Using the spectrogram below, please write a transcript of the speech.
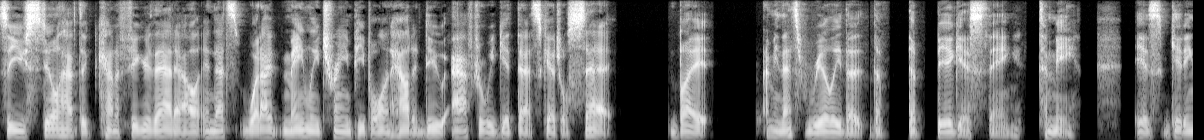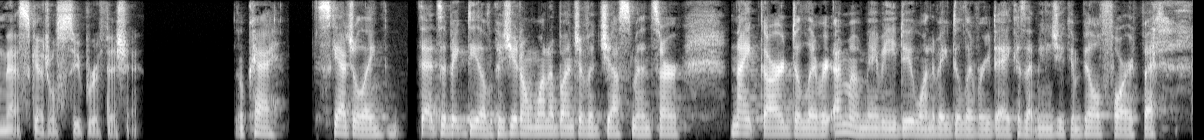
So you still have to kind of figure that out and that's what i mainly train people on how to do after we get that schedule set. But i mean that's really the the, the biggest thing to me is getting that schedule super efficient. Okay scheduling that's a big deal because you don't want a bunch of adjustments or night guard delivery i mean maybe you do want a big delivery day because that means you can bill for it but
